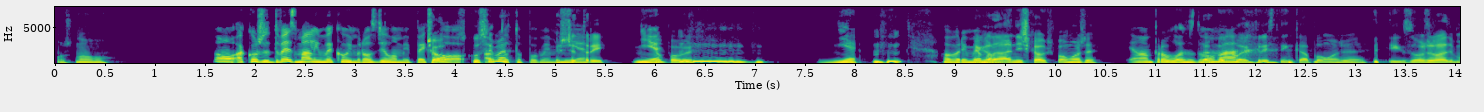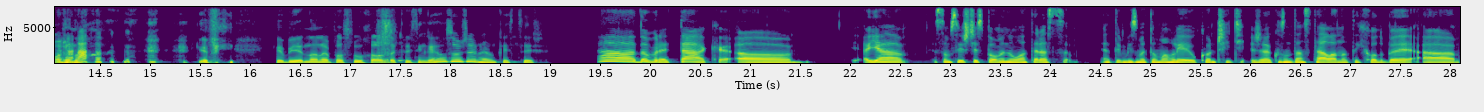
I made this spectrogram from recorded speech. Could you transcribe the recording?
Možno No, akože dve s malým vekovým rozdielom je peklo. Čo? Skúsime? A toto poviem. ešte nie. 3. Nie. Nie. Hovorím, ja Tak ale mám, Anička už pomôže. ja mám problém s dvoma. Aj Kristýnka pomôže ich zožrať možno. keby, keby jedno neposlúchalo, tak Kristýnka, ja ho zoženiem, keď chceš. Á, dobre, tak. Uh, ja som si ešte spomenula teraz, a tým by sme to mohli aj ukončiť, že ako som tam stála na tej chodbe a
